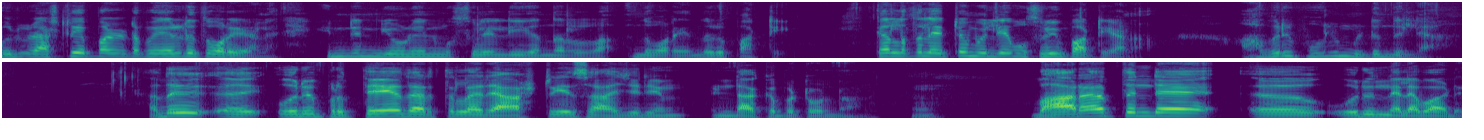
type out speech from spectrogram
ഒരു രാഷ്ട്രീയ പാർട്ടിയുടെ പേരെടുത്ത് പറയുകയാണ്. ഇന്ത്യൻ യൂണിയൻ മുസ്ലിം ലീഗ് എന്നുള്ള എന്ന് പറയുന്ന ഒരു പാർട്ടി. കേരളത്തിലെ ഏറ്റവും വലിയ മുസ്ലിം പാർട്ടിയാണ്. അവർ പോലും മിണ്ടുന്നില്ല. അത് ഒരു പ്രത്യേക തരത്തിലുള്ള രാഷ്ട്രീയ സാഹചര്യം ഉണ്ടാക്കപ്പെട്ടുകൊണ്ടാണ് ഭാരതത്തിന്റെ ഒരു നിലപാട്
